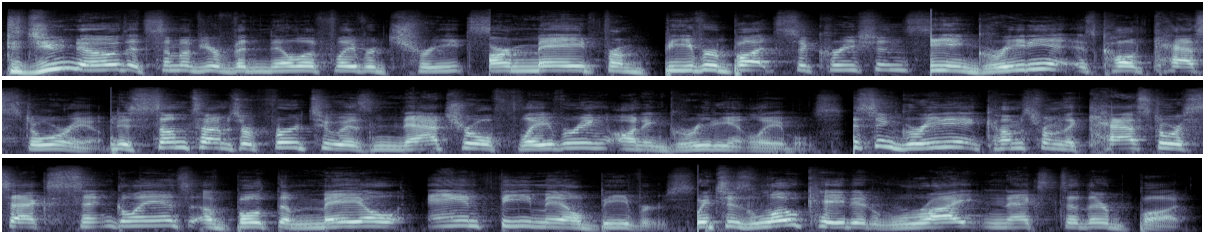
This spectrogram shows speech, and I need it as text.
Did you know that some of your vanilla flavored treats are made from beaver butt secretions? The ingredient is called castoreum. It is sometimes referred to as natural flavoring on ingredient labels. This ingredient comes from the castor sac scent glands of both the male and female beavers, which is located right next to their butt.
